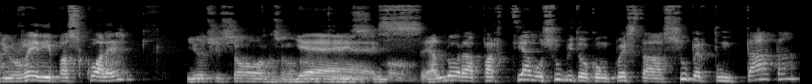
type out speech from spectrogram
Are you ready, Pasquale? Io ci sono, sono yes. prontissimo. E allora partiamo subito con questa super puntata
